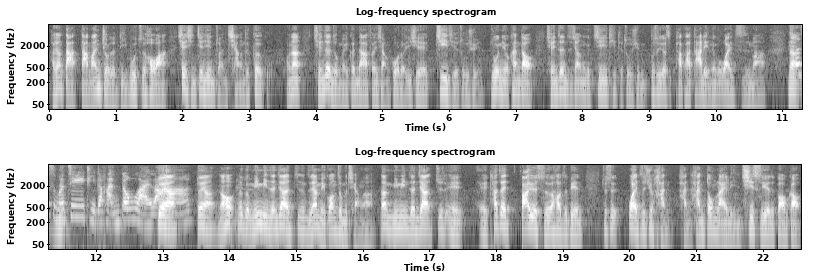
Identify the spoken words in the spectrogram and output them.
好像打打蛮久的底部之后啊，现行渐渐转强的个股。那前阵子我们也跟大家分享过了一些记忆体的族群。如果你有看到前阵子像那个记忆体的族群，不是又是啪啪打脸那个外资吗？那什么记忆体的寒冬来了？对啊，对啊。然后那个明明人家人家美光这么强啊，那明明人家就是诶诶，他在八月十二号这边就是外资去喊喊寒冬来临，七十页的报告，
